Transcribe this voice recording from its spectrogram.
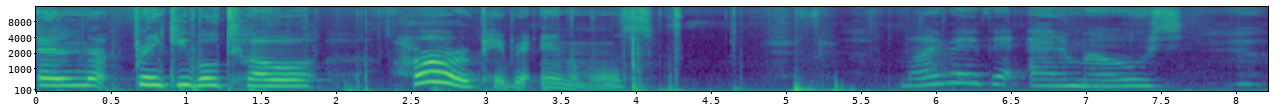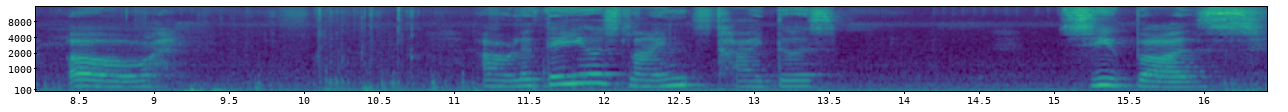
And Frankie will tell her favorite animals. My favorite animals are alligators, lions, tigers, zebras,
